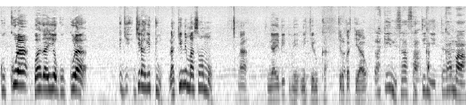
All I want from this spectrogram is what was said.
kukula kwanza hiyo kukula kila kitu lakini masomo ah, nyaithiki ni, ni kiruka kiruka kiao. Lakini sasa ka, kama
